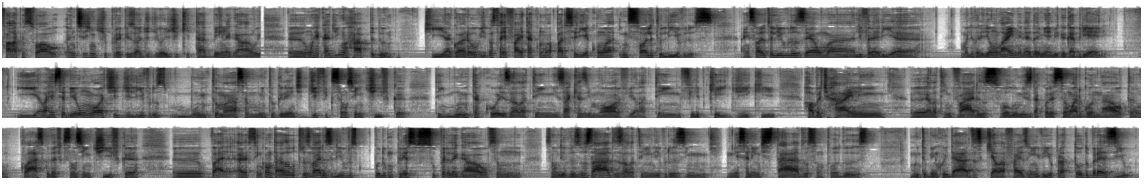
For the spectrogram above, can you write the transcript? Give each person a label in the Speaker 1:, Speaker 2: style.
Speaker 1: Fala pessoal, antes a gente ir pro episódio de hoje, que tá bem legal, um recadinho rápido que agora o Viva Sci-Fi tá com uma parceria com a Insólito Livros. A Insólito Livros é uma livraria, uma livraria online, né, da minha amiga Gabriele. E ela recebeu um lote de livros muito massa, muito grande, de ficção científica. Tem muita coisa. Ela tem Isaac Asimov, ela tem Philip K. Dick, Robert Heinlein. Eh, ela tem vários volumes da coleção Argonauta, um clássico da ficção científica. Eh, sem contar outros vários livros por um preço super legal. São, são livros usados, ela tem livros em, em excelente estado, são todos muito bem cuidados, que ela faz o envio para todo o Brasil.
